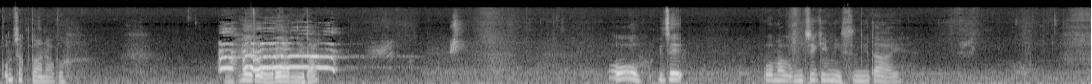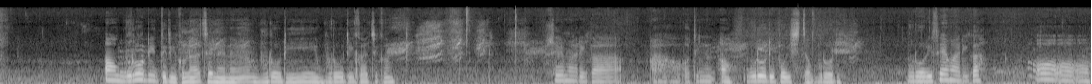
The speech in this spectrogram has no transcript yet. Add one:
꼼짝도 안 하고 어, 회의를 오래 합니다. 오 이제 뭐막 움직임이 있습니다. 아 물오리들이구나 쟤네는. 물오리 물오리가 지금 세 마리가 아 어디 어 물오리 보이시죠? 물오리. 물오리 세 마리가? 어어어.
